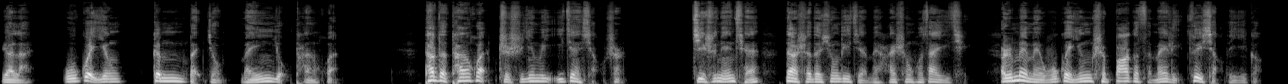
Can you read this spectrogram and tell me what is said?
原来吴桂英根本就没有瘫痪，她的瘫痪只是因为一件小事儿。几十年前，那时的兄弟姐妹还生活在一起，而妹妹吴桂英是八个姊妹里最小的一个。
